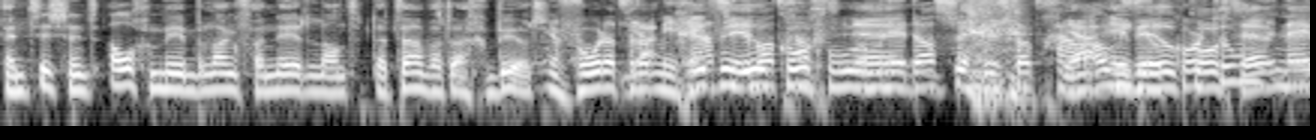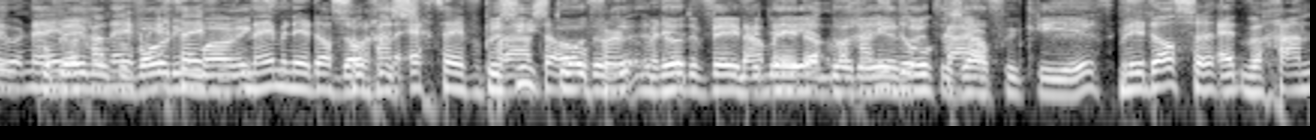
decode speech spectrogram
En het is in het algemeen belang van Nederland dat daar wat aan gebeurt. En voordat we Ja, dat even heel migratiedebat gaan voeren, eh, meneer Dassen... dus dat gaan ja, we ook even niet heel kort kort, doen. Nee, nee, we gaan even, echt even, nee, meneer Dassen, we gaan echt even precies praten door de- over... door de VVD Nou, meneer, en door de heer door Rutte elkaar- zelf gecreëerd. Meneer Dassen, we gaan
